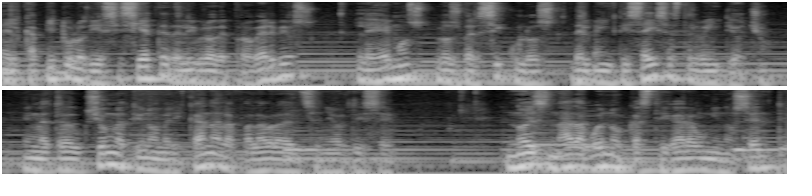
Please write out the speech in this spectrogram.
el capítulo 17 del libro de Proverbios leemos los versículos del 26 hasta el 28. En la traducción latinoamericana la palabra del Señor dice, No es nada bueno castigar a un inocente,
